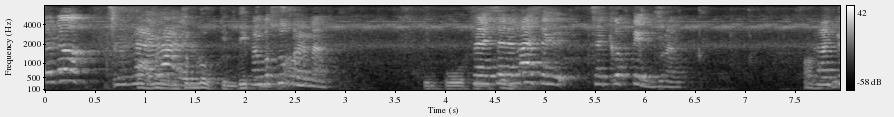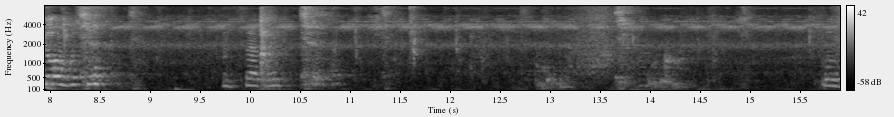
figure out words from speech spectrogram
ฮัลโหลเด้อใส่พ่อละมันเป็นคนลูกกินดิบมันก็ซุกเลยน่ะกินปูใส่ใส่ละลายใส่ใส่เกือบเต็มอยู่นะพ่อขนาดโยมมันก็ซุกอืมใส่ไปอืม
